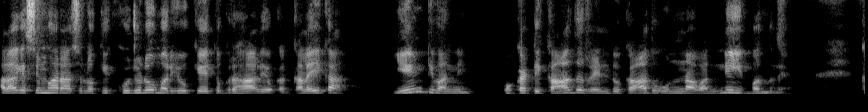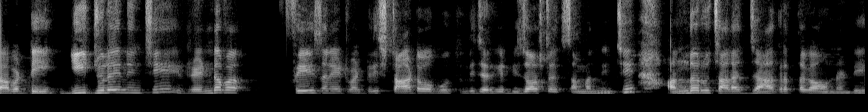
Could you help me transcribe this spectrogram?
అలాగే సింహరాశిలోకి కుజుడు మరియు కేతు గ్రహాల యొక్క కలయిక ఏంటివన్నీ? ఒకటి కాదు రెండు కాదు ఉన్నవన్నీ ఇబ్బందులే. కాబట్టి ఈ జూలై నుంచి రెండవ ఫేజ్ అనేటువంటిది స్టార్ట్ అవ్వబోతుంది. జరిగే డిజాస్టర్కి సంబంధించి అందరూ చాలా జాగ్రత్తగా ఉండండి.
